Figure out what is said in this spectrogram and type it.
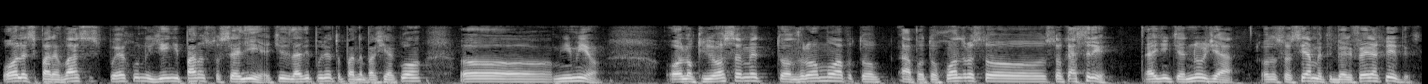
όλες οι παρεμβάσεις που έχουν γίνει πάνω στο Σελί, εκεί δηλαδή που είναι το πανεπαρχιακό μνημείο ολοκληρώσαμε τον δρόμο από το, από το Χόνδρο στο, στο Καστρί. Έγινε καινούργια οδοσφαιρία με την περιφέρεια Κρήτης.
